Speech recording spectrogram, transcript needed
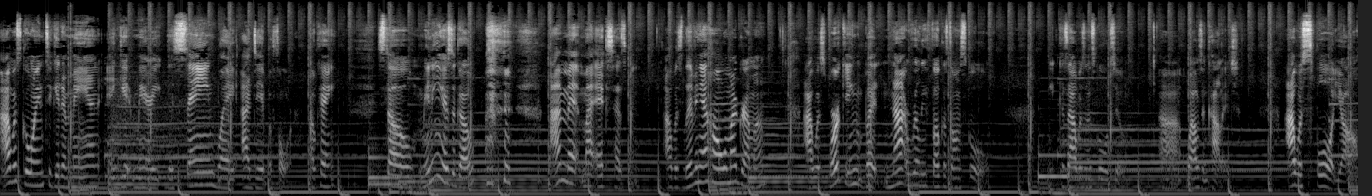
I was going to get a man and get married the same way I did before, okay? So, many years ago, I met my ex husband. I was living at home with my grandma. I was working, but not really focused on school because I was in school too. Uh, well, I was in college. I was spoiled, y'all.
